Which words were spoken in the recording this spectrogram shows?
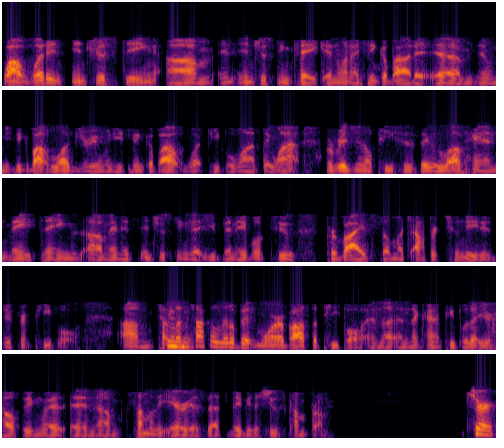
Wow, what an interesting, um, an interesting take. And when I think about it, um, and when you think about luxury, and when you think about what people want, they want original pieces. They love handmade things, um, and it's interesting that you've been able to provide so much opportunity to different people. Um, t- mm-hmm. Let's talk a little bit more about the people and the and the kind of people that you're helping with, and um, some of the areas that maybe the shoes come from. Sure.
